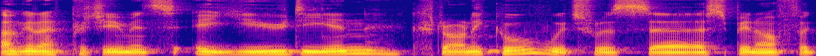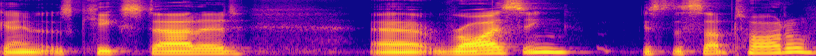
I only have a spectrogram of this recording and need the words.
I'm going to presume it's a Eiyuden Chronicle, which was a spin off a game that was kickstarted. Uh, Rising is the subtitle.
